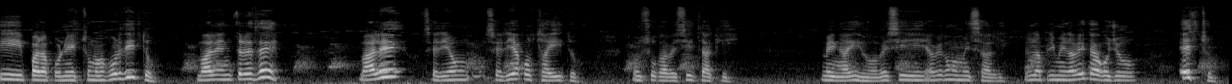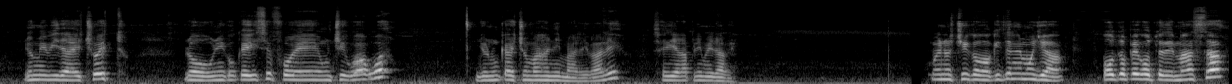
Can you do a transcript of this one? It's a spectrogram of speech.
Y para poner esto más gordito. ¿Vale? En 3D. ¿Vale? Sería, un, sería acostadito. Con su cabecita aquí. Venga, hijo, a ver si, a ver cómo me sale. Es la primera vez que hago yo esto. Yo en mi vida he hecho esto. Lo único que hice fue un chihuahua. Yo nunca he hecho más animales, ¿vale? Sería la primera vez. Bueno chicos, aquí tenemos ya otro pegote de masa.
